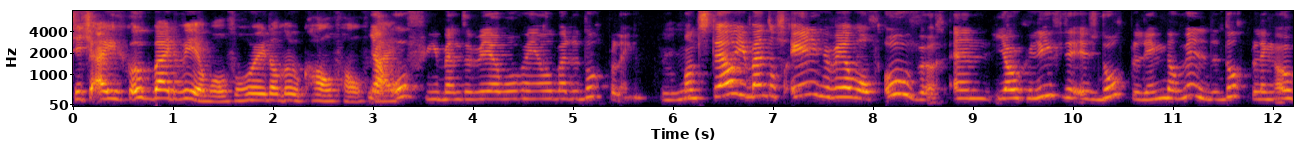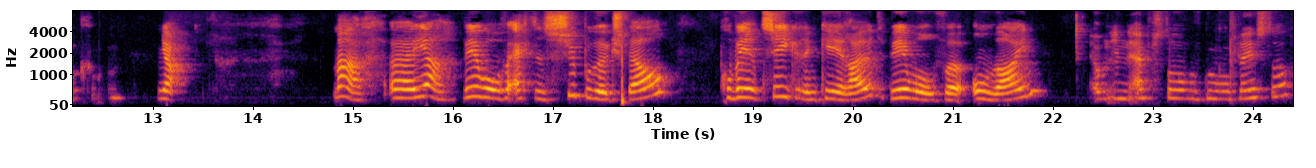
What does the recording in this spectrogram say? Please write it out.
zit je eigenlijk ook bij de weerwolven. Hoor je dan ook half-half Ja, bij. of je bent een weerwolf en je hoort bij de dorpeling. Mhm. Want stel je bent als enige weerwolf over en jouw geliefde is dorpeling, dan winnen de dorpeling ook gewoon. Ja. Maar eh, ja, Weerwolven echt een superleuk spel. Probeer het zeker een keer uit. Weerwolven online. In de App Store of Google Play Store.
